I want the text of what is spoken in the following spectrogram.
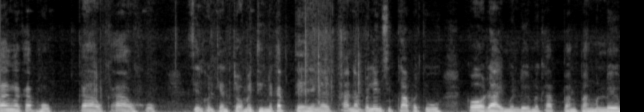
ล่างนะครับหกเก้าเก้าหกเสียนคนแก่นจาะไม่ถึงนะครับ แต่ยังไงถ้านำไปเล่น 19 ประตู ก็ได้เหมือนเดิมนะครับ ปังปังๆเหมือนเดิม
